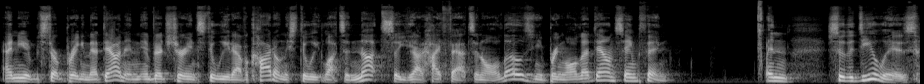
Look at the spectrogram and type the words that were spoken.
and you start bringing that down. And, and vegetarians still eat avocado, and they still eat lots of nuts. So you got high fats in all those, and you bring all that down. Same thing. And so the deal is,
